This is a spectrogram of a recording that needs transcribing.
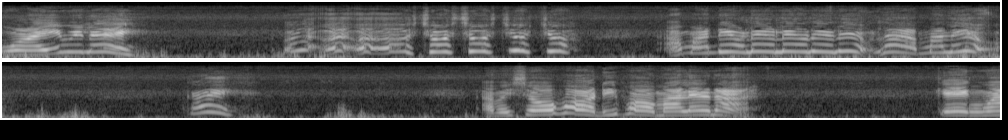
ไหวไหมเลยเออเออเออโชว์โชว์โชว์โชว์เอามาเร็วเร็วเร็วเร็วเร็วล่ามาเร็วใกล้เอาไปโชว์พ่อดิพ่อมาแล้วน่ะ เก่งไหม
